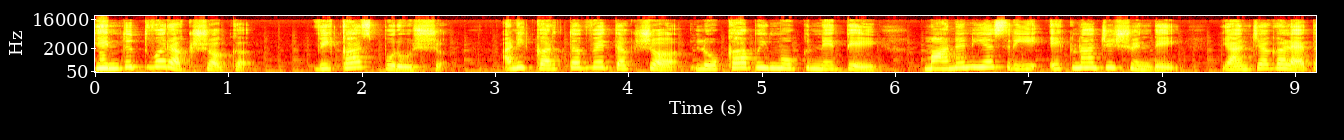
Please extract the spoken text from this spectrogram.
हिंदुत्व रक्षक विकास पुरुष आणि कर्तव्यदक्ष लोकाभिमुख नेते माननीय श्री एकनाथजी शिंदे यांच्या गळ्यात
